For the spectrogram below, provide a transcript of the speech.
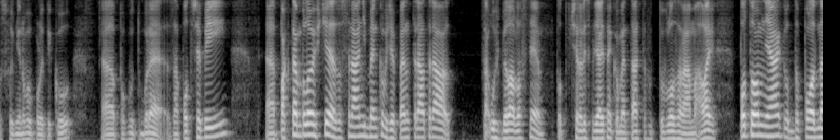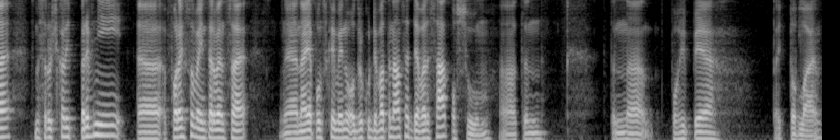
svou měnovou politiku, eh, pokud bude zapotřebí. Eh, pak tam bylo ještě zasedání Bank of Japan, která teda ta už byla vlastně, včera, když jsme dělali ten komentář, tak to bylo za náma, ale potom nějak dopoledne jsme se dočkali první uh, forexové intervence na japonské měnu od roku 1998. Uh, ten ten pohyb je teď tohle.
